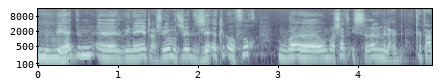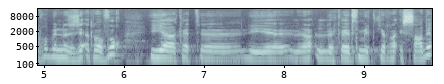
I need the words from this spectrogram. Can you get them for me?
بهدم البنايات العشوائية متجاوزه جزيئات الأفق ومباشرة استغلال الملعب كتعرفوا بأن جزيئات الأفق هي كانت اللي ملك الرئيس السابق.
